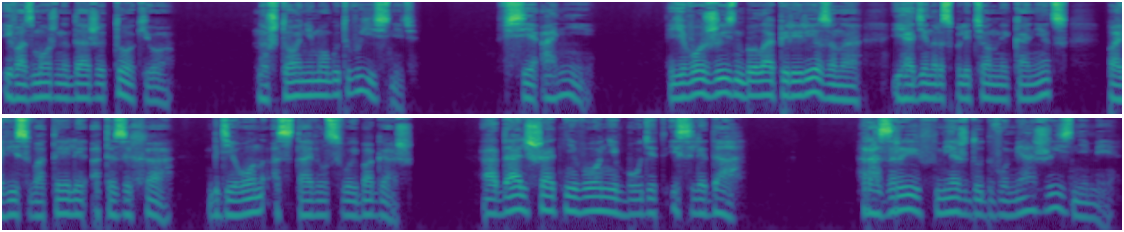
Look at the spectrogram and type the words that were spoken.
и, возможно, даже Токио. Но что они могут выяснить? Все они. Его жизнь была перерезана, и один расплетенный конец повис в отеле от ЭЗХ, где он оставил свой багаж. А дальше от него не будет и следа. Разрыв между двумя жизнями —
